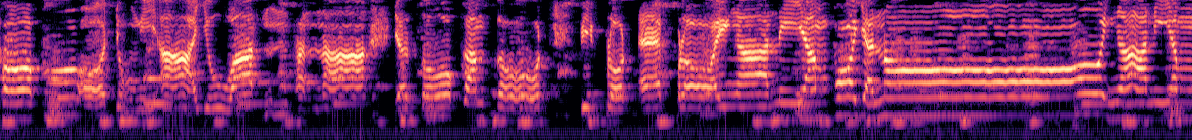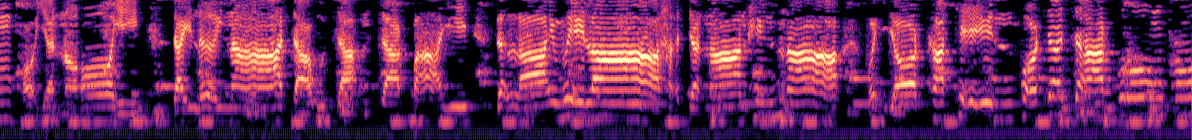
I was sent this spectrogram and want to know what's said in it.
ขอพ่อจงมีอายุวันนา อย่าโศกกำโสดปิปลดแอบปล่อยงานนิยมพ่ออย่านอยานนิยมพ่ออย่าน้อย ใจเลยนะเจ้าจะจากไปจะหลายเวลา จะนานเห็นหน้ามายอดคาดเชนพอจะจากกรงทอ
